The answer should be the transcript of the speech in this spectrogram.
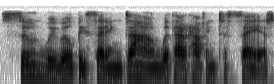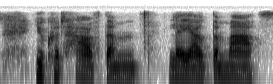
Soon we will be sitting down without having to say it. You could have them lay out the mats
